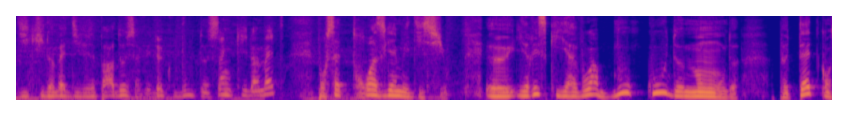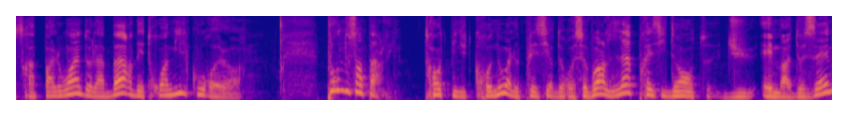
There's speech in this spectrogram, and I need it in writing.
10 km divisé par deux, ça fait deux boucles de 5 km pour cette troisième édition. Euh, il risque d'y avoir beaucoup de monde. Peut-être qu'on sera pas loin de la barre des 3000 coureurs. Pour nous en parler, 30 minutes chrono a le plaisir de recevoir la présidente du MA2M,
